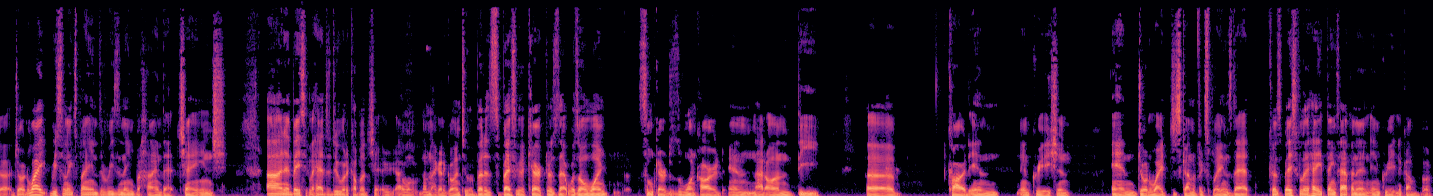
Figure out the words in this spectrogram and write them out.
uh, Jordan White recently explained the reasoning behind that change. Uh, and it basically had to do with a couple of, cha- I won't, I'm not going to go into it, but it's basically characters that was on one, some characters with one card and not on the, uh, card in, in creation. And Jordan White just kind of explains that because basically, hey, things happen in, in creating a comic book.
